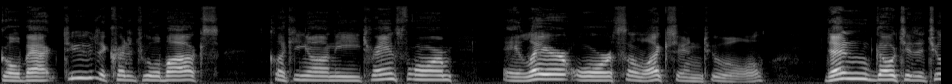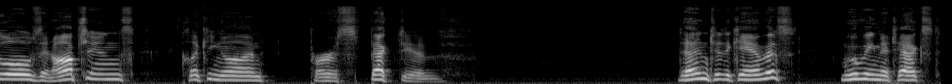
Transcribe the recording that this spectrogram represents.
Go back to the Krita toolbox, clicking on the Transform a Layer or Selection tool. Then go to the Tools and Options, clicking on Perspective. Then to the canvas, moving the text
